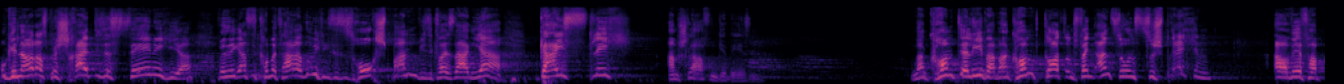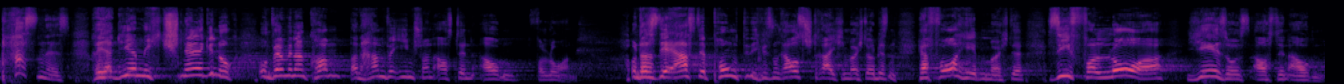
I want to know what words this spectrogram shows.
Und genau das beschreibt diese Szene hier. Wenn Sie die ganzen Kommentare durchlesen, ist es hochspannend, wie Sie quasi sagen, ja, geistlich am Schlafen gewesen. Und dann kommt der Lieber, dann kommt Gott und fängt an zu uns zu sprechen aber wir verpassen es, reagieren nicht schnell genug. Und wenn wir dann kommen, dann haben wir ihn schon aus den Augen verloren. Und das ist der erste Punkt, den ich ein bisschen rausstreichen möchte oder ein bisschen hervorheben möchte. Sie verlor Jesus aus den Augen,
